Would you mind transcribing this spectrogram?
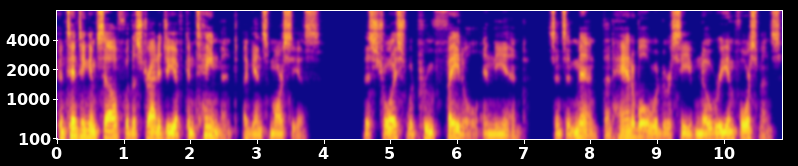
contenting himself with a strategy of containment against Marcius. This choice would prove fatal in the end, since it meant that Hannibal would receive no reinforcements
